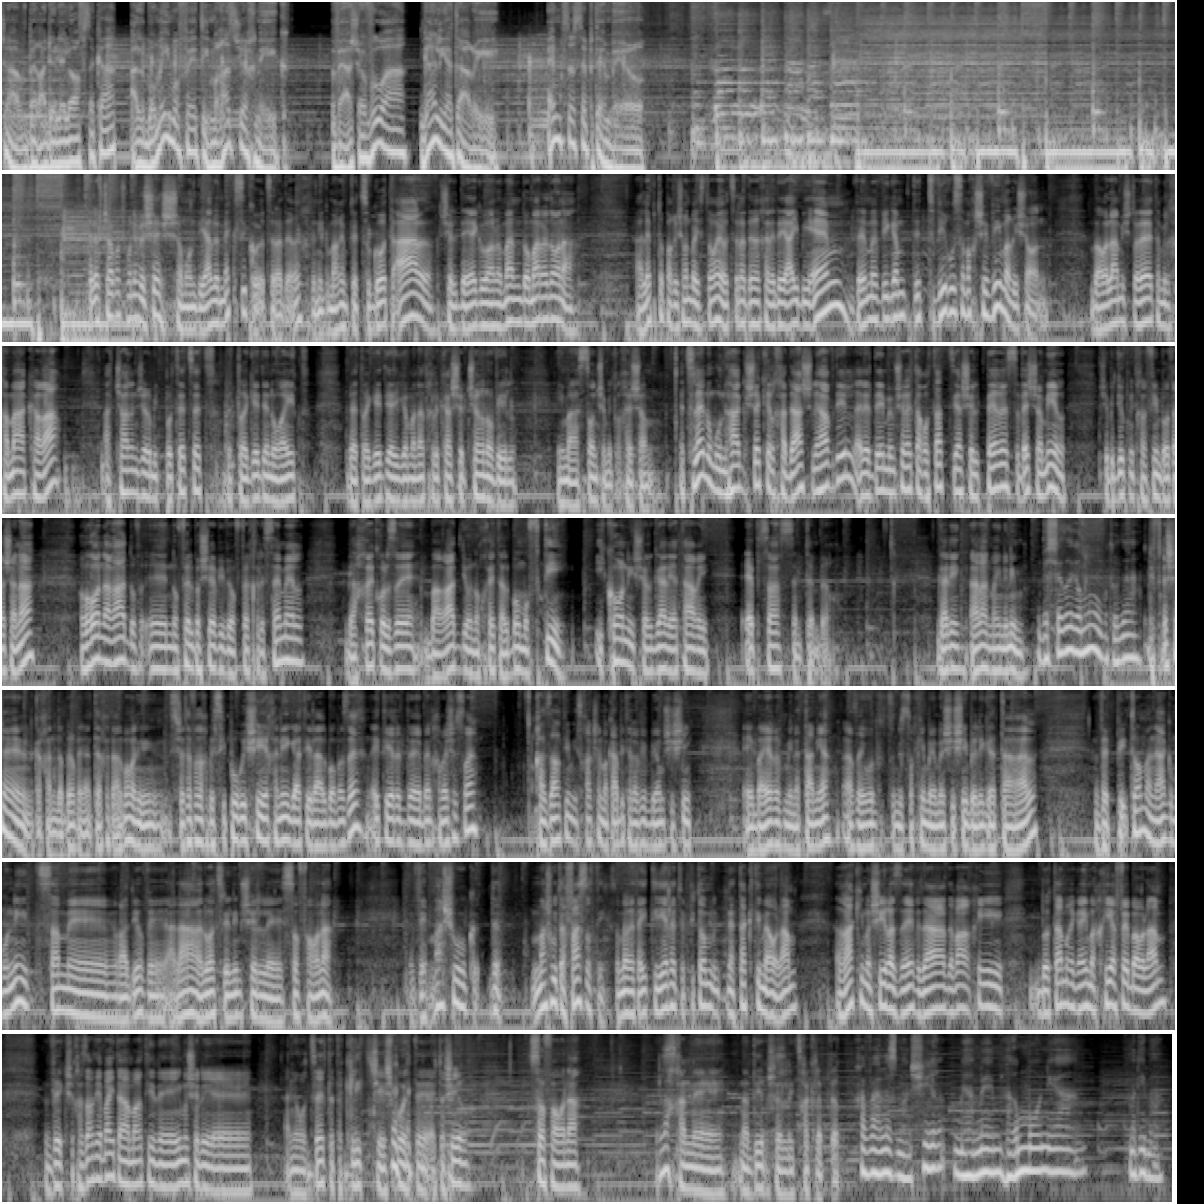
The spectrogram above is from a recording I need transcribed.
עכשיו ברדיו ללא הפסקה, אלבומי מופת עם רז שכניק. והשבוע, גלי עטרי. אמצע ספטמבר. 1986, המונדיאל במקסיקו יוצא לדרך ונגמר עם תצוגות על של דייגו אנומנדו מרדונה. הלפטופ הראשון בהיסטוריה יוצא לדרך על ידי IBM ומביא גם את וירוס המחשבים הראשון. בעולם משתוללת המלחמה הקרה, הצ'אלנג'ר מתפוצצת בטרגדיה נוראית, והטרגדיה היא גם מנת חלקה של צ'רנוביל, עם האסון שמתרחש שם. אצלנו מונהג שקל חדש, להבדיל, על ידי ממשלת הרוטציה של פרס ושמיר, שבדיוק מתחלפים באותה שנה. רון ארד אה, נופל בשבי והופך לסמל, ואחרי כל זה ברדיו נוחת אלבום מופתי, איקוני של גלי עטרי, אפסה ספטמבר. גלי, אהלן, מה העניינים? בסדר גמור, תודה. לפני שככה נדבר וננתח את האלבום, אני אשתף אותך בסיפור אישי, איך אני הגעתי לאלבום הזה. הייתי ילד אה, בן 15, חזרתי ממשחק של מכבי תל אביב ביום שישי אה, בערב מנתניה, אז היו משחקים בימי שישי בליגת העל. ופתאום הנהג מונית שם uh, רדיו ועלה, עלו הצלילים של סוף העונה. ומשהו, משהו תפס אותי, זאת אומרת הייתי ילד ופתאום התנתקתי מהעולם, רק עם השיר הזה, וזה היה הדבר הכי, באותם רגעים הכי יפה בעולם. וכשחזרתי הביתה אמרתי לאימא שלי, uh, אני רוצה את התקליט שיש פה את, uh, את השיר סוף העונה. לחן uh, נדיר של יצחק קלפטר. חבל הזמן, שיר מהמם, הרמוניה, מדהימה.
